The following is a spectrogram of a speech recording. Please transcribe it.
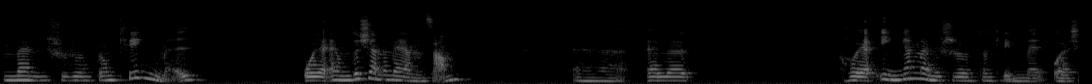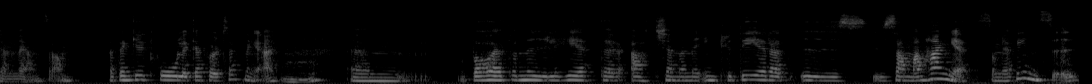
människor runt omkring mig och jag ändå känner mig ensam? Eh, eller har jag inga människor runt omkring mig och jag känner mig ensam? Jag tänker två olika förutsättningar. Ehm, vad har jag för möjligheter att känna mig inkluderad i, i sammanhanget som jag finns i?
